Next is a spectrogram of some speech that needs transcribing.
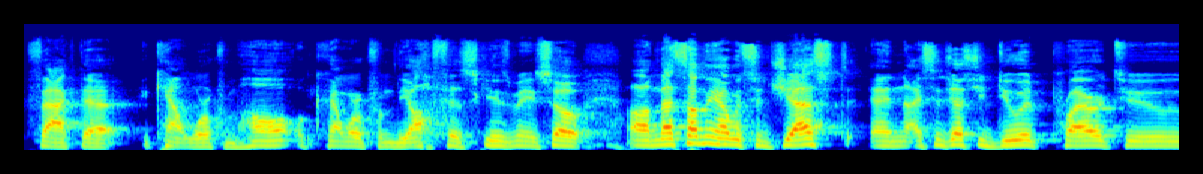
fact that you can't work from home, can't work from the office, excuse me. So um, that's something I would suggest, and I suggest you do it prior to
